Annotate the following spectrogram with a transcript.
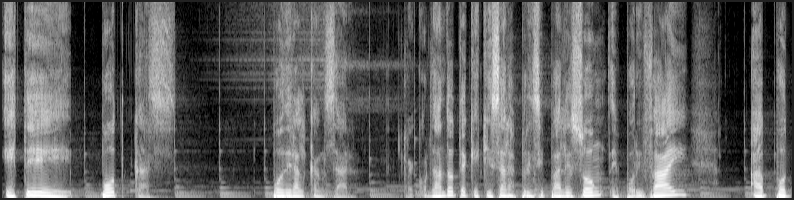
este podcast poder alcanzar. Recordándote que quizás las principales son Spotify, Apple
